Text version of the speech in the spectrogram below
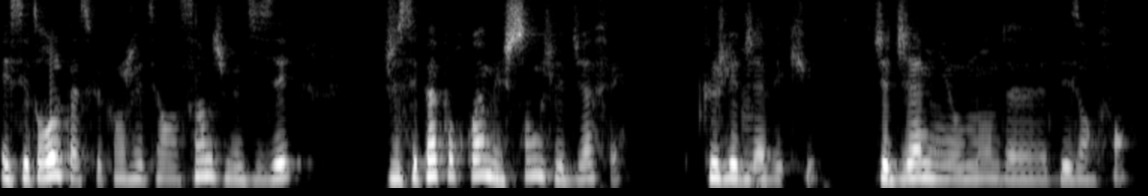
Et c'est drôle parce que quand j'étais enceinte, je me disais, je sais pas pourquoi, mais je sens que je l'ai déjà fait, que je l'ai déjà mmh. vécu j'ai déjà mis au monde euh, des enfants.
